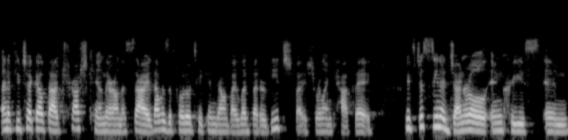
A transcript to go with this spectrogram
And if you check out that trash can there on the side, that was a photo taken down by Leadbetter Beach by Shoreline Cafe. We've just seen a general increase in,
